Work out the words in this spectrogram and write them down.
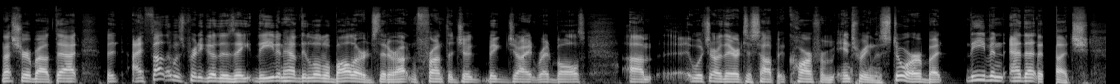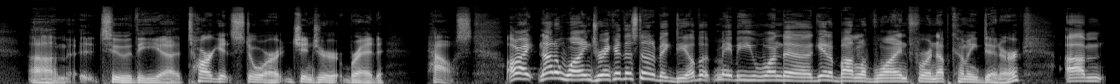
Not sure about that, but I thought that was pretty good. They they even have the little bollards that are out in front, the big giant red balls, um, which are there to stop a car from entering the store. But they even add that touch um, to the uh, Target store gingerbread house. All right, not a wine drinker. That's not a big deal, but maybe you want to get a bottle of wine for an upcoming dinner. Um,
